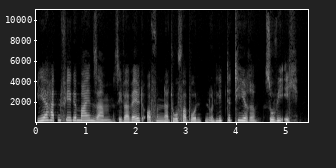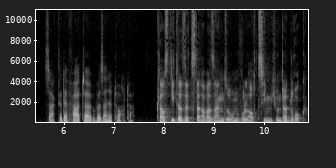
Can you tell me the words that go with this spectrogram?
Wir hatten viel gemeinsam. Sie war weltoffen, naturverbunden und liebte Tiere, so wie ich, sagte der Vater über seine Tochter. Klaus Dieter setzte aber seinen Sohn wohl auch ziemlich unter Druck.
